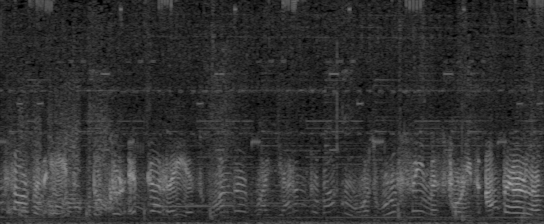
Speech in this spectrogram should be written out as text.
2008, Dr. Edgar Reyes wondered why Yaran tobacco was world famous for its unparalleled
